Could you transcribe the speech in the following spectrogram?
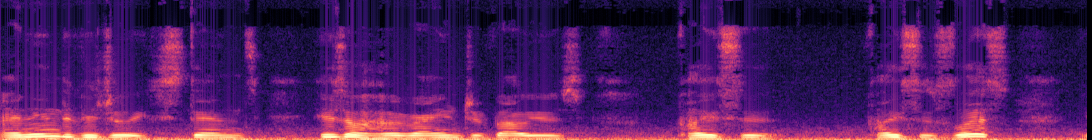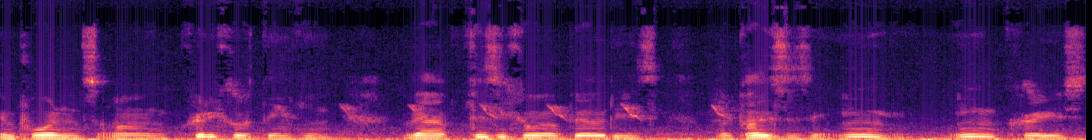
an individual extends his or her range of values places places less importance on critical thinking about physical abilities and places in, increased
